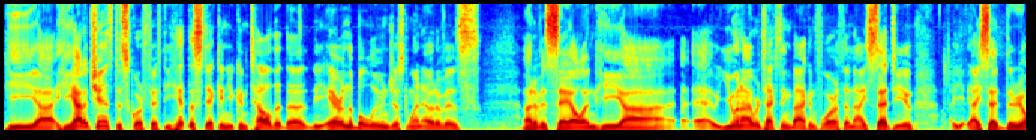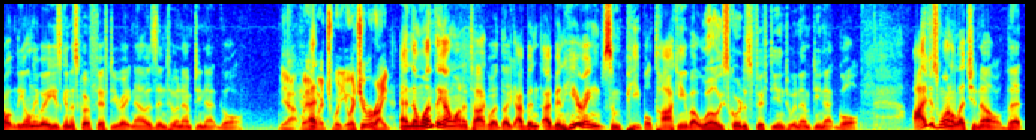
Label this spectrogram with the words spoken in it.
he uh, he had a chance to score fifty, hit the stick, and you can tell that the the air in the balloon just went out of his out of his sail. And he, uh, uh, you and I were texting back and forth, and I said to you, I said the only, the only way he's going to score fifty right now is into an empty net goal. Yeah, And- which, which you were right. And the one thing I want to talk about, like I've been I've been hearing some people talking about, well, he scored his 50 into an empty net goal. I just want to let you know that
